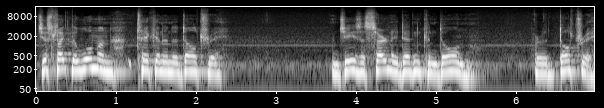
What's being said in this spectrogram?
Just like the woman taken in adultery. And Jesus certainly didn't condone her adultery,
